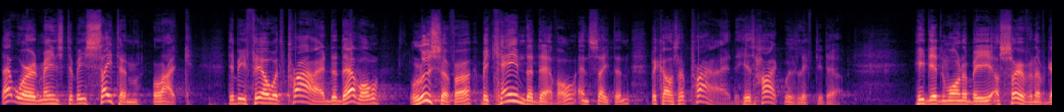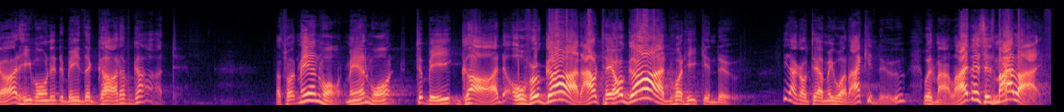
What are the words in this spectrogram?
That word means to be Satan like, to be filled with pride. The devil, Lucifer, became the devil and Satan because of pride. His heart was lifted up. He didn't want to be a servant of God, he wanted to be the God of God. That's what men want. Men want to be God over God. I'll tell God what He can do. You're not going to tell me what I can do with my life. This is my life.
